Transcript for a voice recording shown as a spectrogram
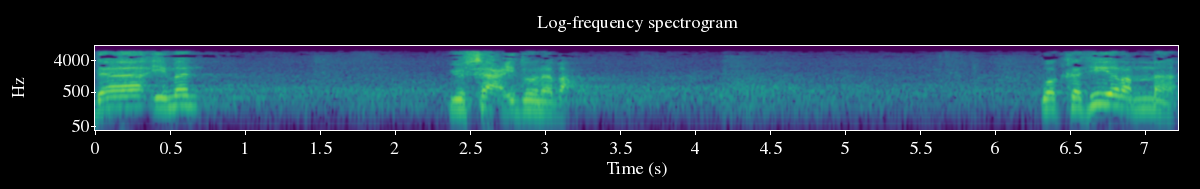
دائما يساعدون بعض. وكثيرا ما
